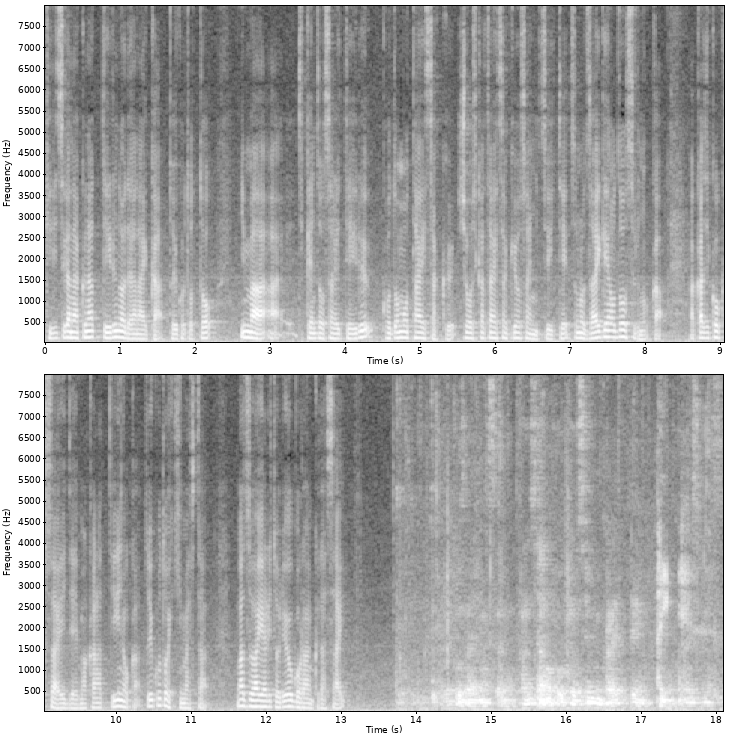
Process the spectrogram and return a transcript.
規律がなくなっているのではないかということと今検討されている子ども対策少子化対策予算についてその財源をどうするのか赤字国債で賄っていいのかということを聞きましたまずはやり取りをご覧くださいありがとうございます。あの関社の東京新聞から一点お願いします。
